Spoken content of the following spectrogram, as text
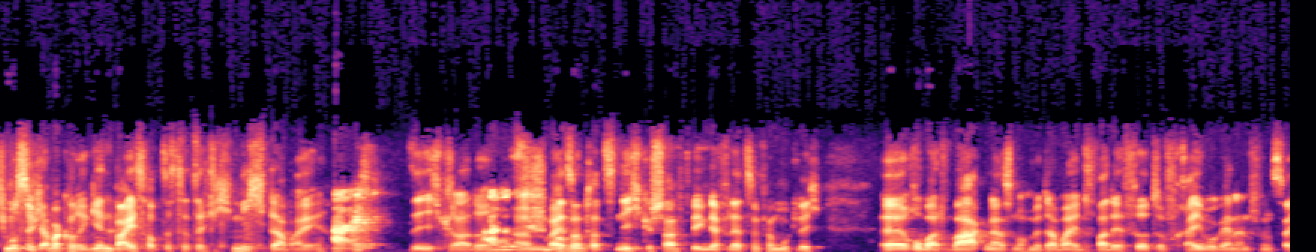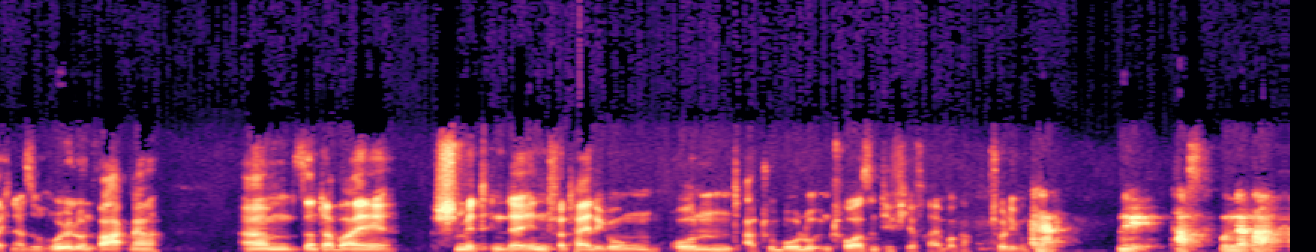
Ich muss mich aber korrigieren, Weishaupt ist tatsächlich nicht dabei. Ah, echt? Sehe ich gerade. Ähm, Weishaupt hat es nicht geschafft, wegen der Verletzung vermutlich. Äh, Robert Wagner ist noch mit dabei, das war der vierte Freiburger in Anführungszeichen. Also Röhl und Wagner ähm, sind dabei. Schmidt in der Innenverteidigung und Atubolo im Tor sind die vier Freiburger. Entschuldigung. Ja, nö, passt. Wunderbar.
